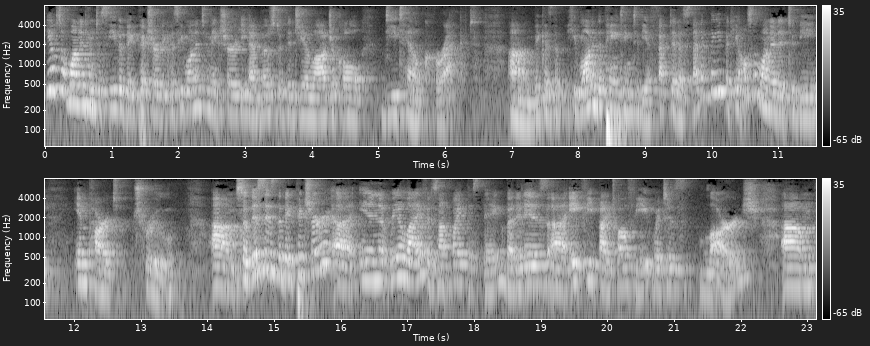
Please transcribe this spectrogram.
He also wanted him to see the big picture because he wanted to make sure he had most of the geological detail correct. Um, because the, he wanted the painting to be effective aesthetically, but he also wanted it to be in part true. Um, so this is the big picture. Uh, in real life, it's not quite this big, but it is uh, 8 feet by 12 feet, which is large. Um,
